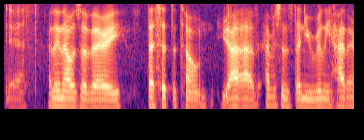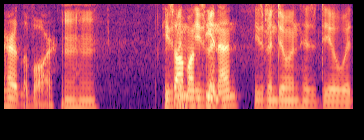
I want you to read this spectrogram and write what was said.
Yeah. I think that was a very that set the tone. Yeah, ever since then, you really haven't heard LeVar. mm-hmm. He's Saw him on he's CNN. Been, he's been doing his deal with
